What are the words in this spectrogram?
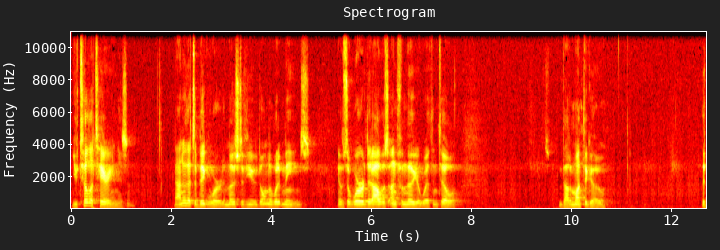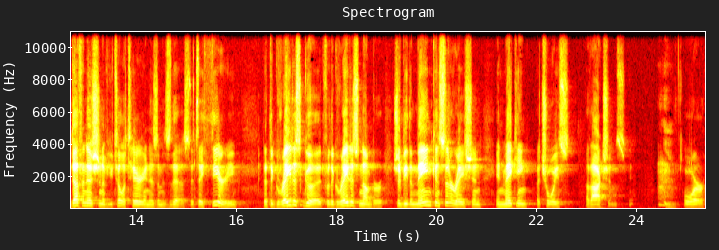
utilitarianism. Now, I know that's a big word, and most of you don't know what it means. It was a word that I was unfamiliar with until about a month ago. The definition of utilitarianism is this it's a theory that the greatest good for the greatest number should be the main consideration in making a choice of actions. or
